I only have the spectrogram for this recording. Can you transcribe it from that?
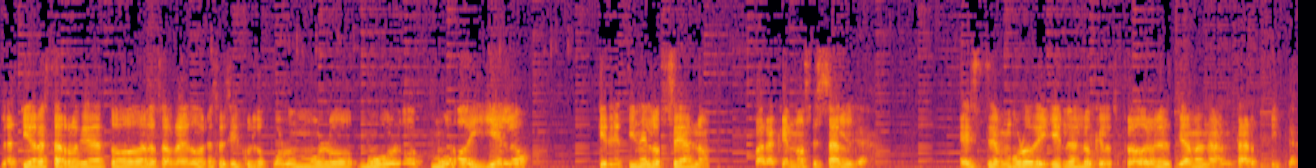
la Tierra está rodeada todos los alrededores del círculo por un muro, muro, muro de hielo que detiene el océano para que no se salga. Este muro de hielo es lo que los exploradores llaman Antártica.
